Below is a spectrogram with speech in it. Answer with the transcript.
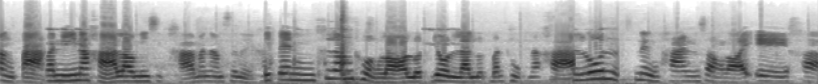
ต่างๆ วันนี้นะคะ เรามีสินค้ามานำเสนอให้นี่เป็นเครื่องถ่วงล้อรถยนต์และรถบรรทุกนะคะ รุ่น 1,200A ค่ะ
